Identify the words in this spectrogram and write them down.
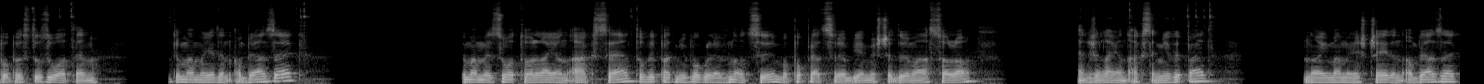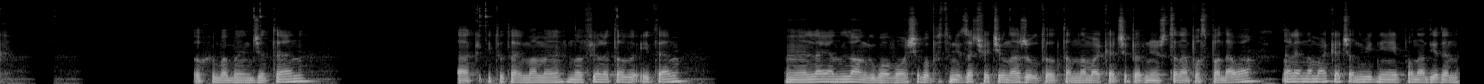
po prostu złotem. Tu mamy jeden obrazek. Tu mamy złoto Lion Axe. To wypadł mi w ogóle w nocy, bo po pracy robiłem jeszcze Druma solo. Także Lion Axe mi wypadł. No i mamy jeszcze jeden obrazek. To chyba będzie ten. Tak, i tutaj mamy no fioletowy item. Y, Lion Long, bo on się po prostu nie zaświecił na żółto. Tam na markecie pewnie już cena pospadała. No ale na markecie on widnieje ponad 1,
